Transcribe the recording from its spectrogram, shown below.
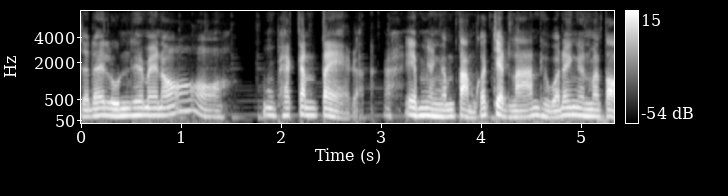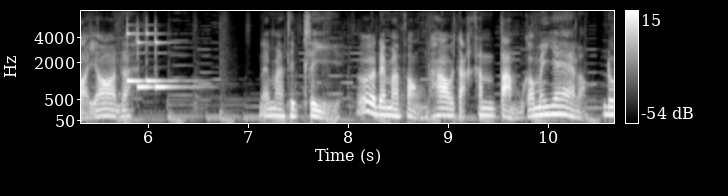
จะได้ลุ้นใช่ไหมเนาะมันแพ็กกันแตกอะอะเอ็มอย่างต่ำๆก็เจ็ดล้านถือว่าได้เงินมาต่อยอดนะได้มาสิบสี่เออ ได้มาสองเท่าจากขั้นต่ำก็ไม่แย่หรอก ดู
